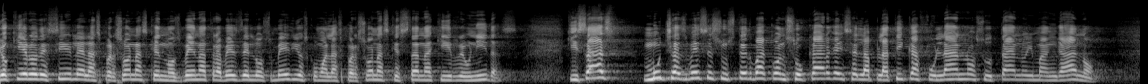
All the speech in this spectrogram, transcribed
Yo quiero decirle a las personas que nos ven a través de los medios como a las personas que están aquí reunidas. Quizás muchas veces usted va con su carga y se la platica fulano, sutano y mangano.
